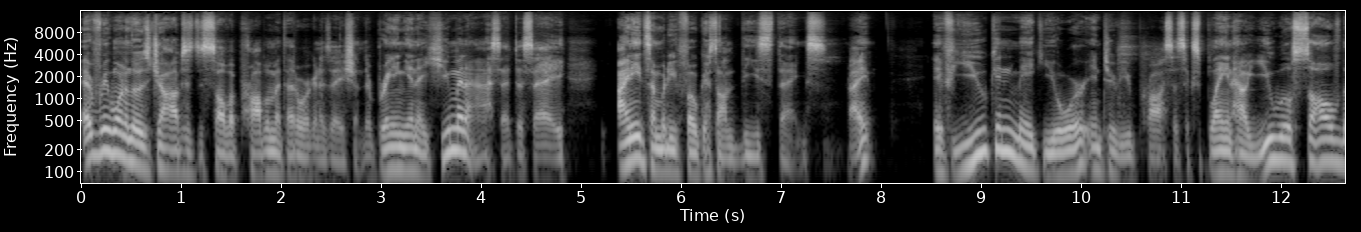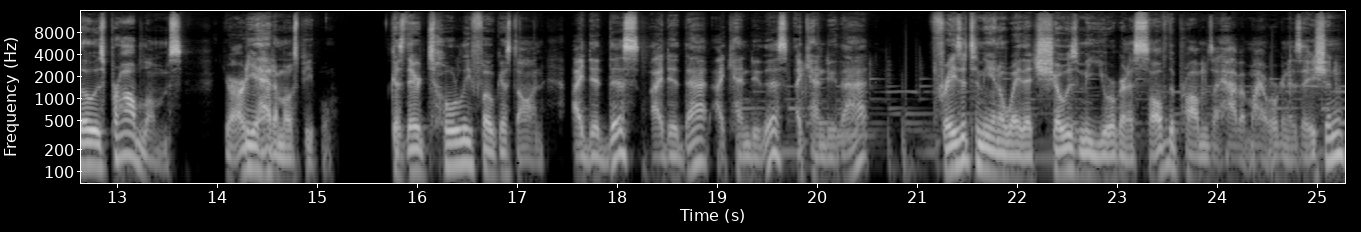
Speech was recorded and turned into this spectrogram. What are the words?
every one of those jobs is to solve a problem at that organization. They're bringing in a human asset to say, I need somebody focused on these things, right? If you can make your interview process explain how you will solve those problems, you're already ahead of most people because they're totally focused on, I did this, I did that, I can do this, I can do that. Phrase it to me in a way that shows me you're going to solve the problems I have at my organization.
